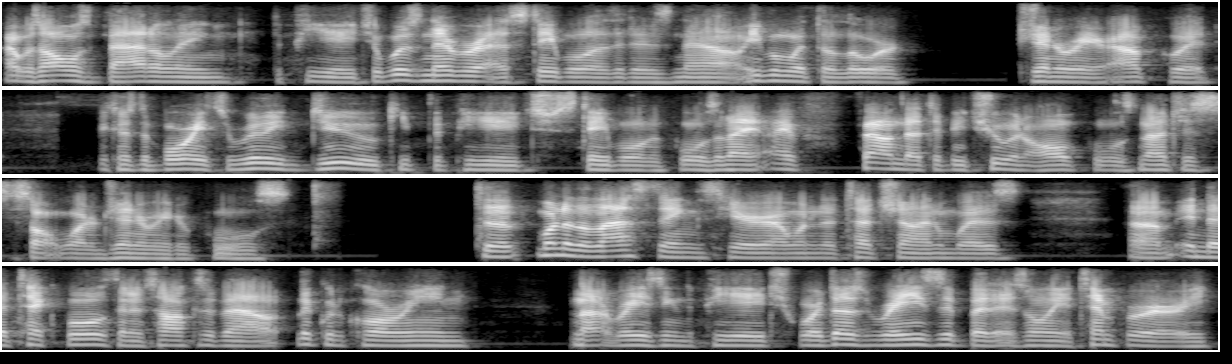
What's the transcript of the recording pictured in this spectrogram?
I was always battling the pH. It was never as stable as it is now, even with the lower generator output, because the borates really do keep the pH stable in the pools. And I, I've found that to be true in all pools, not just saltwater generator pools. The one of the last things here I wanted to touch on was um, in the tech bulletin, it talks about liquid chlorine not raising the pH, where it does raise it, but it's only a temporary.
